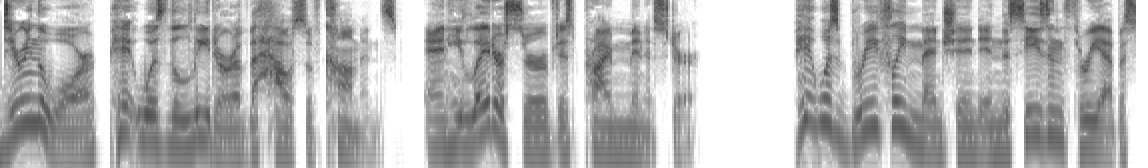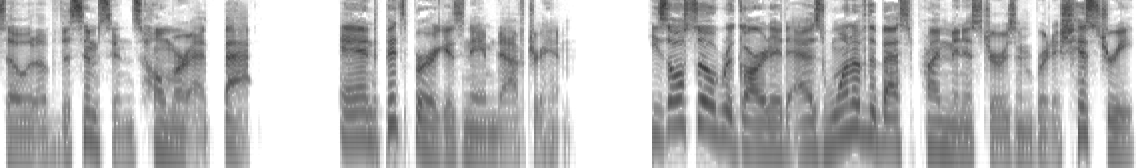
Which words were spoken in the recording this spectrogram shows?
During the war, Pitt was the leader of the House of Commons, and he later served as Prime Minister. Pitt was briefly mentioned in the season 3 episode of The Simpsons, Homer at Bat, and Pittsburgh is named after him. He's also regarded as one of the best prime ministers in British history,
